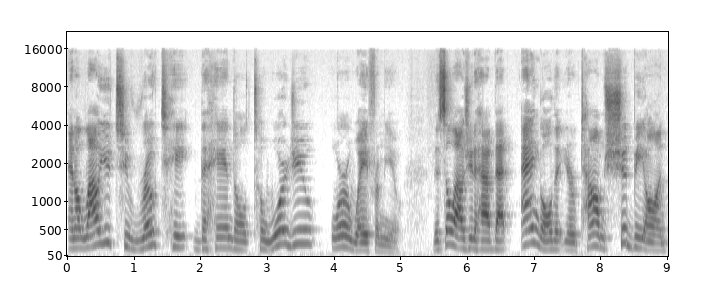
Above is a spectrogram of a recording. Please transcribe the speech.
and allow you to rotate the handle toward you or away from you. This allows you to have that angle that your tom should be on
